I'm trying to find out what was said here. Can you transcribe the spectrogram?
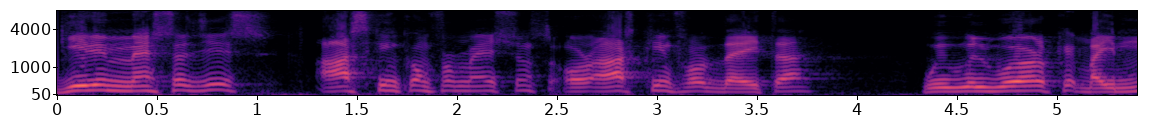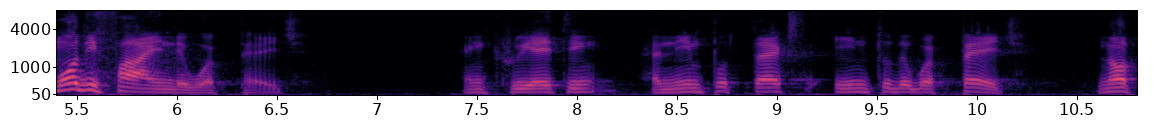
giving messages, asking confirmations, or asking for data, we will work by modifying the web page and creating an input text into the web page, not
